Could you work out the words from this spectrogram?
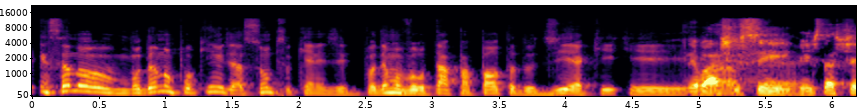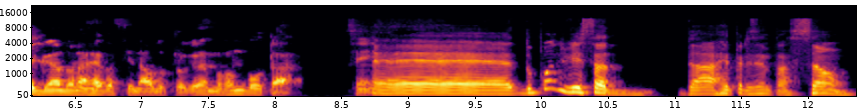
Pensando, mudando um pouquinho de assunto, Kennedy, podemos voltar para a pauta do dia aqui? Que eu acho que sim. É... A gente está chegando na reta final do programa, vamos voltar. Sim. É... Do ponto de vista da representação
